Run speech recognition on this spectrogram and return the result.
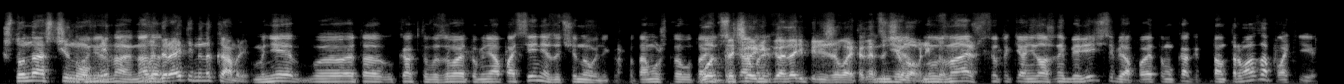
что наш чиновник ну, знаю, надо... выбирает именно Камри. Мне э, это как-то вызывает у меня опасения за чиновников, потому что... У вот за Camry... чего никогда не переживай, так это за Нет, чиновников. Ну, знаешь, все-таки они должны беречь себя, поэтому как это, там тормоза плохие.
